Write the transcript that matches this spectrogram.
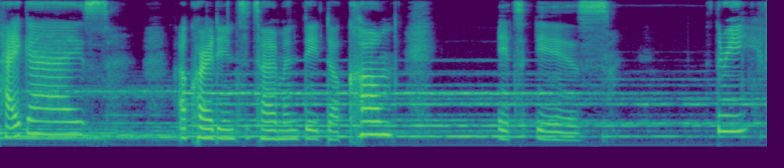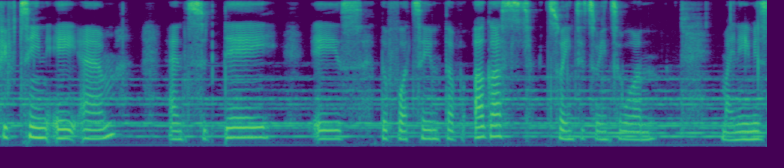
Hi guys! According to timeanddate.com, it is 3:15 a.m. and today is the 14th of August 2021. My name is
